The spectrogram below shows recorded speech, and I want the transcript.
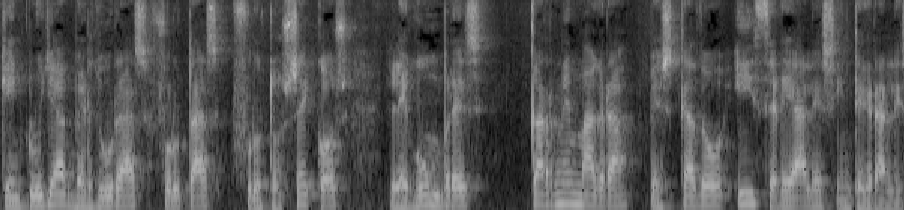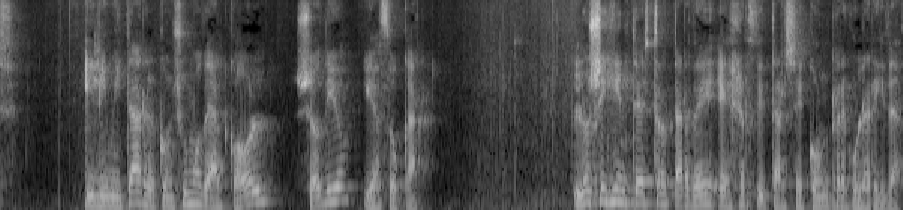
que incluya verduras, frutas, frutos secos, legumbres, carne magra, pescado y cereales integrales. Y limitar el consumo de alcohol, sodio y azúcar. Lo siguiente es tratar de ejercitarse con regularidad.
